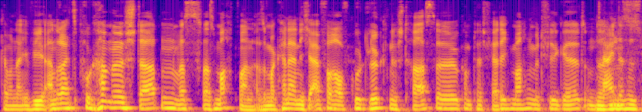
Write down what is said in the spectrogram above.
kann man da irgendwie Anreizprogramme starten? Was, was macht man? Also man kann ja nicht einfach auf gut Glück eine Straße komplett fertig machen mit viel Geld. Und Nein, das ist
